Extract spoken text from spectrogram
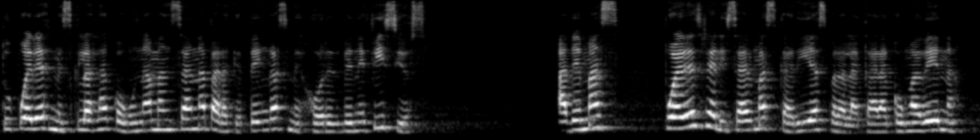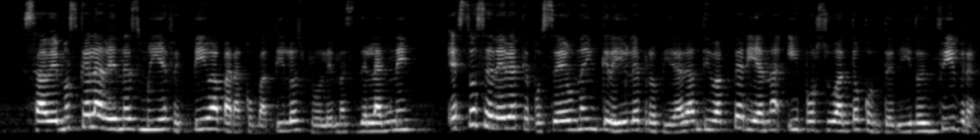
Tú puedes mezclarla con una manzana para que tengas mejores beneficios. Además, puedes realizar mascarillas para la cara con avena. Sabemos que la avena es muy efectiva para combatir los problemas del acné. Esto se debe a que posee una increíble propiedad antibacteriana y por su alto contenido en fibra.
